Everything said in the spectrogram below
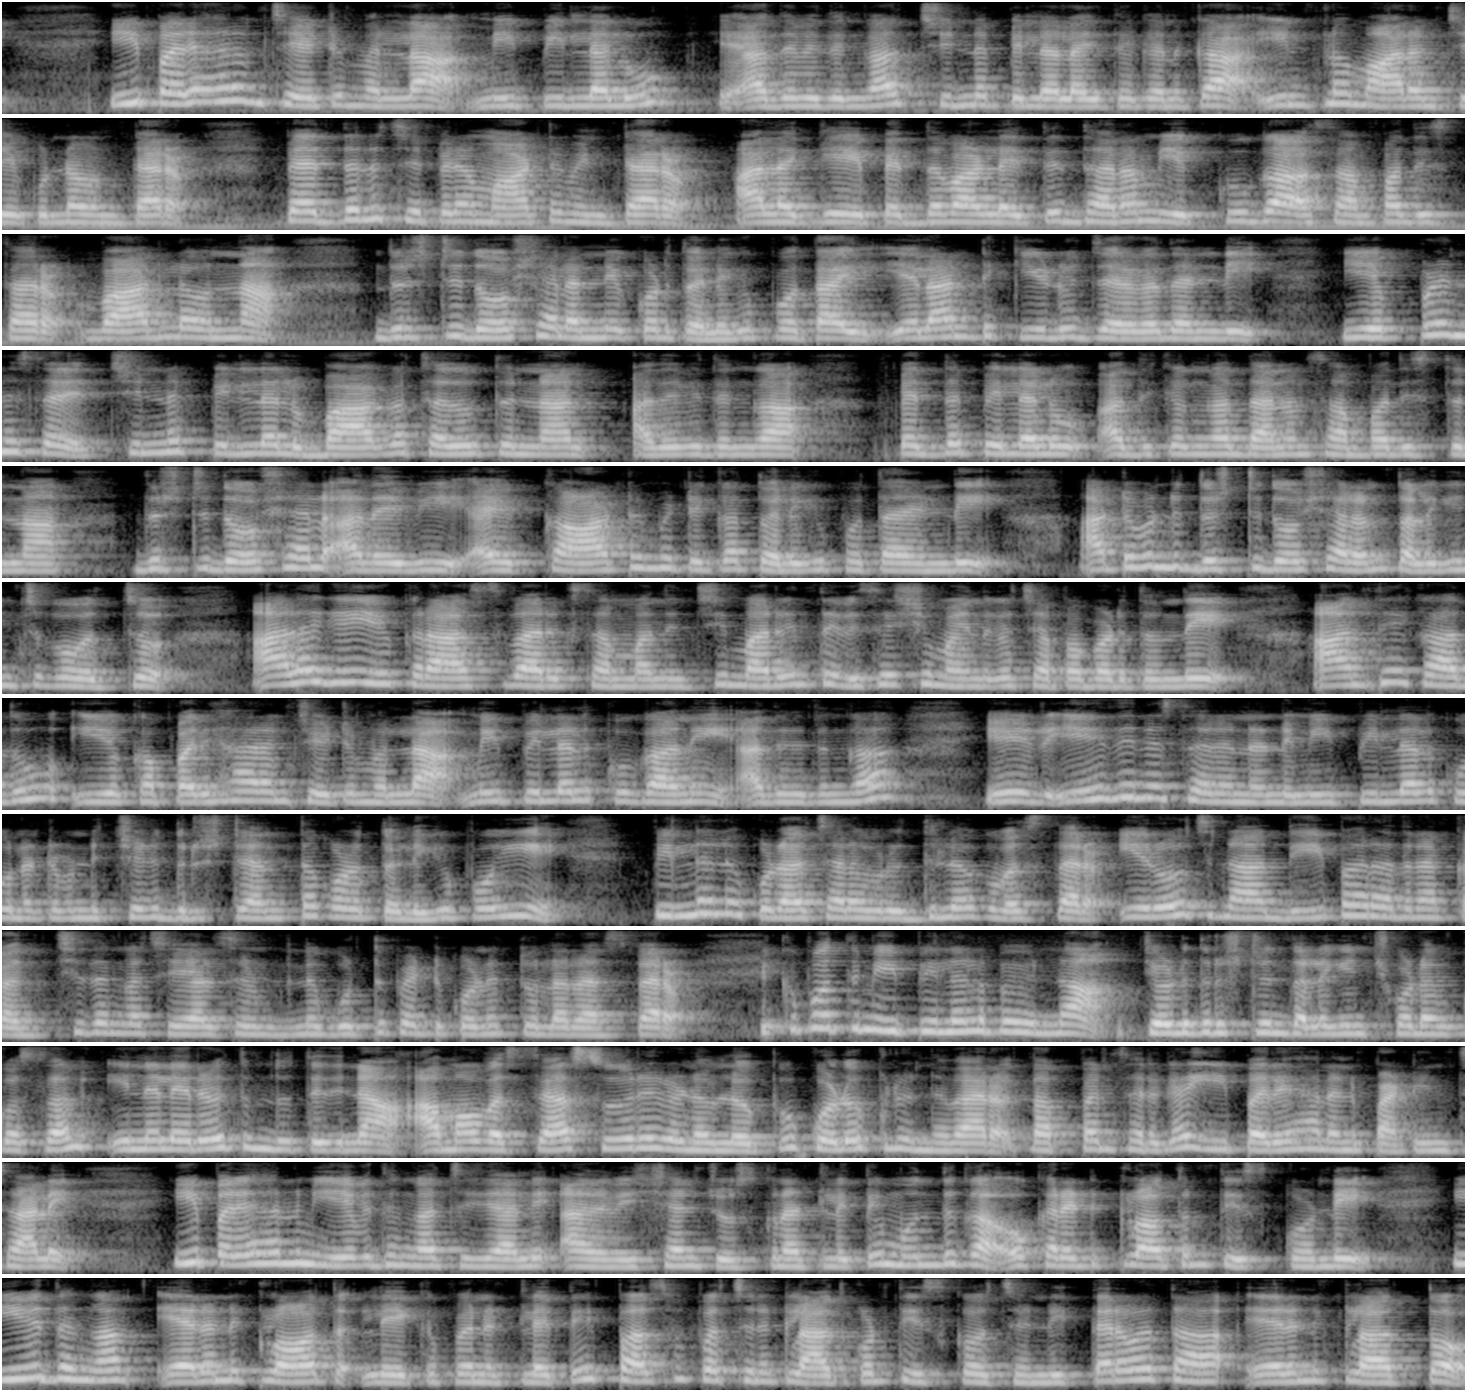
ఈ పరిహారం చేయటం వల్ల మీ పిల్లలు అదేవిధంగా చిన్న పిల్లలు అయితే కనుక ఇంట్లో మారం చేయకుండా ఉంటారు. పెద్దలు చెప్పిన మాట వింటారు. అలాగే పెద్దవాళ్ళు అయితే ధనం ఎక్కువగా సంపాదిస్తారు. వారిలో ఉన్న దృష్టి దోషాలన్నీ కూడా తొలగిపోతాయి. ఎలాంటి కీడు జరగదండి. ఎప్పుడైనా సరే చిన్న పిల్లలు బాగా చదువుతున్నారు అదేవిధంగా పెద్ద పిల్లలు అధికంగా ధనం సంపాదిస్తున్నా దృష్టి దోషాలు అనేవి ఆ యొక్క ఆటోమేటిక్గా తొలగిపోతాయండి. అటువంటి దృష్టి దోషాలను తొలగించుకోవచ్చు. అలాగే ఈ యొక్క రాశి వారికి సంబంధించి మరింత విశేషమైనదిగా చెప్పబడుతుంది. అంతేకాదు ఈ యొక్క పరిహారం చేయటం వల్ల మీ పిల్లలకు కానీ అదేవిధంగా ఏ ఏదైనా సరేనండి మీ పిల్లలకు ఉన్నటువంటి చెడు దృష్టి అంతా కూడా తొలగిపోయి పిల్లలు కూడా చాలా వృద్ధిలోకి వస్తారు. ఈ రోజున దీపారాధన ఖచ్చితంగా చేయాల్సి ఉంటుంది. గుర్తుపెట్టుకొని తులరాస్తారు ఇకపోతే మీ పిల్లలపై ఉన్న చెడు దృష్టిని తొలగించుకోవడం కోసం ఈ నెల ఇరవై తొమ్మిదో తేదీన అమావాస్య సూర్యగణంలోపు కొడుకులు ఉన్నవారు తప్పనిసరిగా ఈ పరిహారాన్ని పఠించాలి. ఈ పరిహారం ఏ విధంగా చేయాలి అనే విషయాన్ని చూసుకున్నట్లయితే ముందుగా ఒక రెడ్ క్లాత్ను తీసుకోండి. ఈ విధంగా ఎర్రని క్లాత్ లేకపోయినట్లయితే పసుపు పచ్చని క్లాత్ కూడా తీసుకోవచ్చండి. తర్వాత ఎర్రని క్లాత్తో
